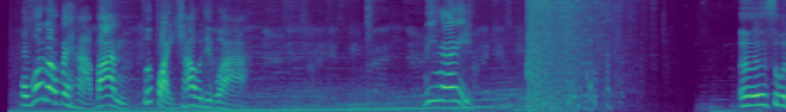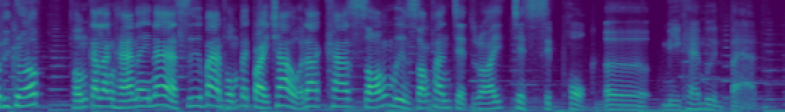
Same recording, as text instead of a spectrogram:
ๆ ผมว่าเราไปหาบ้านเพื่อปล่อยเช่าดีกว่า นี่ไง เออ สวัสดีครับ ผมกำลังหาในหน้าซื้อบ้านผมไปปล่อยเช่า ราคา 22,776 เออ มีแค่ 18,000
